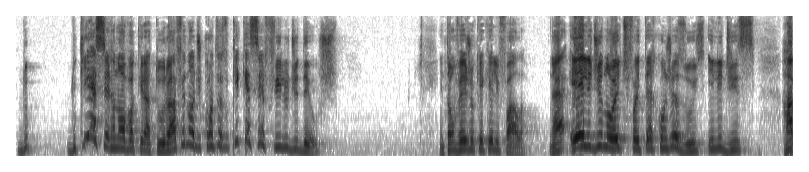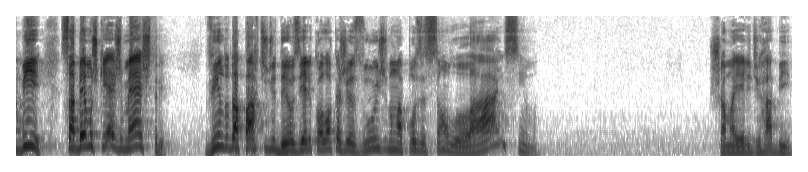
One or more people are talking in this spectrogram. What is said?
do, do que é ser nova criatura. Afinal de contas, o que é ser filho de Deus? Então veja o que, que ele fala. Né? Ele de noite foi ter com Jesus e lhe disse: Rabi, sabemos que és mestre, vindo da parte de Deus. E ele coloca Jesus numa posição lá em cima. Chama ele de Rabi.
